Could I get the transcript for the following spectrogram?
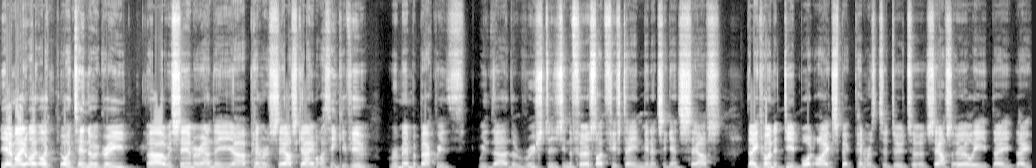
Yeah, mate, I, I, I tend to agree uh, with Sam around the uh, Penrith South game. I think if you remember back with with uh, the Roosters in the first like 15 minutes against Souths, they kind of did what I expect Penrith to do to Souths early. They they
